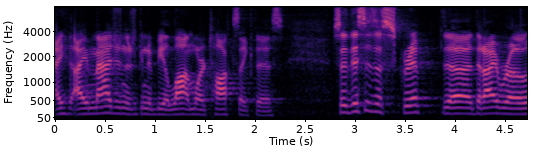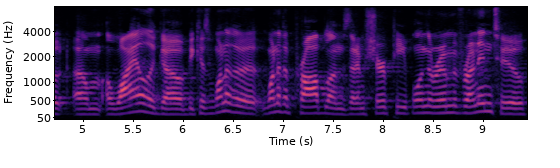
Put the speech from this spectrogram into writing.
I, I imagine there's going to be a lot more talks like this. So this is a script uh, that I wrote um, a while ago because one of, the, one of the problems that I'm sure people in the room have run into,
